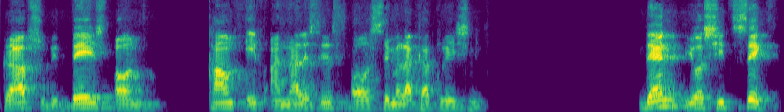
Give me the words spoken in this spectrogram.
graphs should be based on count if analysis or similar calculations. Then your sheet six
